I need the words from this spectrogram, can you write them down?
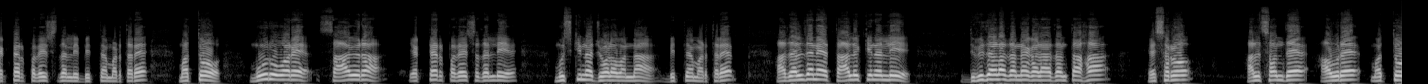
ಹೆಕ್ಟೇರ್ ಪ್ರದೇಶದಲ್ಲಿ ಬಿತ್ತನೆ ಮಾಡ್ತಾರೆ. ಮತ್ತು ಮೂರುವರೆ ಸಾವಿರ ಹೆಕ್ಟೇರ್ ಪ್ರದೇಶದಲ್ಲಿ ಮುಸ್ಕಿನ ಜೋಳವನ್ನು ಬಿತ್ತನೆ ಮಾಡ್ತಾರೆ. ಅದಲ್ಲದೆ ತಾಲೂಕಿನಲ್ಲಿ ದ್ವಿದಳ ಧಾನ್ಯಗಳಾದಂತಹ ಹೆಸರು, ಅಲಸಂದೆ, ಅವರೆ ಮತ್ತು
